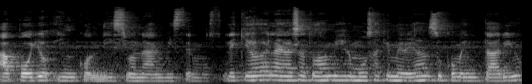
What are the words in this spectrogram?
apoyo incondicional, mis hermosos. Le quiero dar las gracias a todas mis hermosas que me dejan su comentario,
